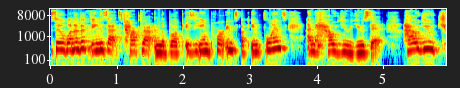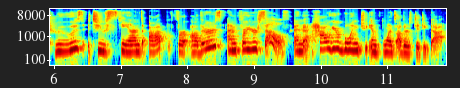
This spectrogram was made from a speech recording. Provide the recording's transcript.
So, one of the things that's talked about in the book is the importance of influence and how you use it, how you choose to stand up for others and for yourself, and how you're going to influence others to do that.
